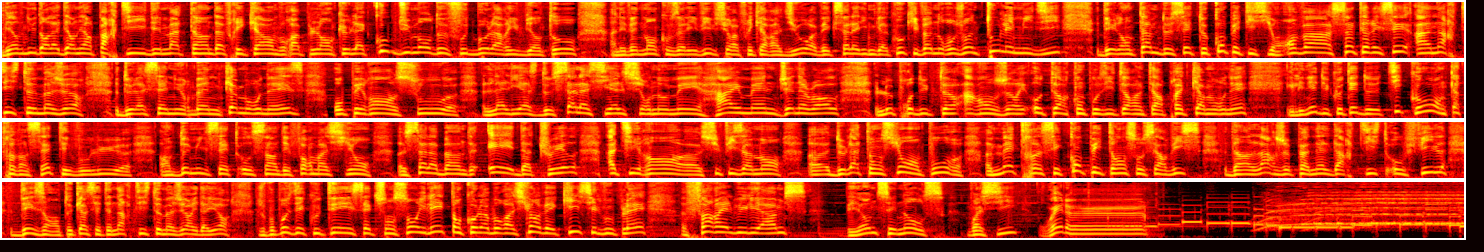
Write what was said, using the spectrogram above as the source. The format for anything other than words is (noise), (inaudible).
Bienvenue dans la dernière partie des matins d'Africa en vous rappelant que la Coupe du Monde de football arrive bientôt. Un événement que vous allez vivre sur Africa Radio avec Saladin Gakou qui va nous rejoindre tous les midis dès l'entame de cette compétition. On va s'intéresser à un artiste majeur de la scène urbaine camerounaise opérant sous euh, l'alias de Salaciel surnommé Hyman General, le producteur, arrangeur et auteur, compositeur, interprète camerounais. Il est né du côté de Tico en 87 évolue euh, en 2007 au sein des formations euh, Salaband et Datrill, attirant euh, suffisamment de l'attention pour mettre ses compétences au service d'un large panel d'artistes au fil des ans. En tout cas, c'est un artiste majeur et d'ailleurs, je vous propose d'écouter cette chanson. Il est en collaboration avec qui, s'il vous plaît? Pharrell Williams, Beyoncé Knowles. Voici Waiter.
